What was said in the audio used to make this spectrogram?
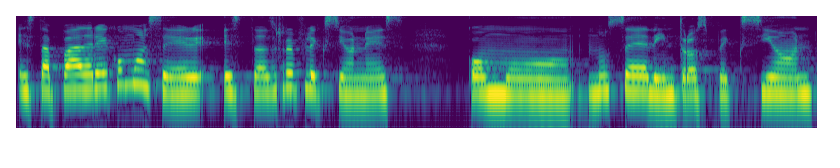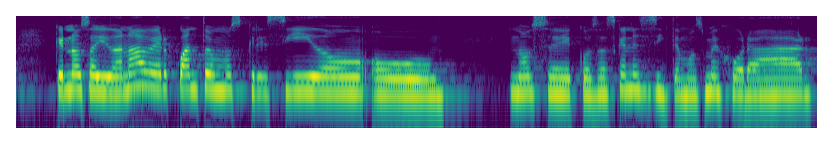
Está padre como hacer estas reflexiones como, no sé, de introspección, que nos ayudan a ver cuánto hemos crecido o, no sé, cosas que necesitemos mejorar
